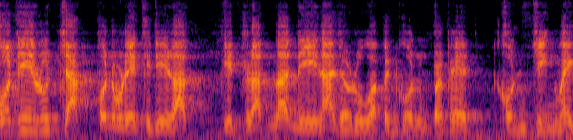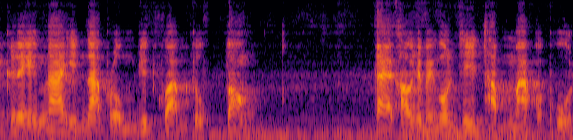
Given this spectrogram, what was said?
คนที่รู้จักพลตำรวจเอกกิติรัตน์ กิตรัตน์น่าดีน่าจะรู้ว่าเป็นคนประเภทคนจริงไม่เกรงหน้าอินหน้าพรหมยึดความถูกต้อง แต่เขาจะเป็นคนที่ทำมากกว่าพูด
